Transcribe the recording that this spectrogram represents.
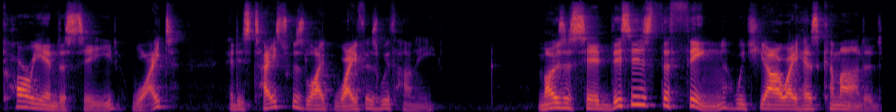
coriander seed, white, and its taste was like wafers with honey. Moses said, This is the thing which Yahweh has commanded.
